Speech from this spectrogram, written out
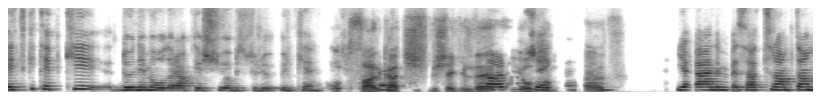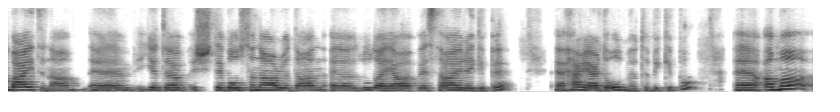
etki tepki dönemi olarak yaşıyor bir sürü ülke. O sarkaç bir şekilde Sarkaç şeklinde. evet. Yani mesela Trump'tan Biden'a e, ya da işte Bolsonaro'dan e, Lula'ya vesaire gibi her yerde olmuyor tabii ki bu. Ama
